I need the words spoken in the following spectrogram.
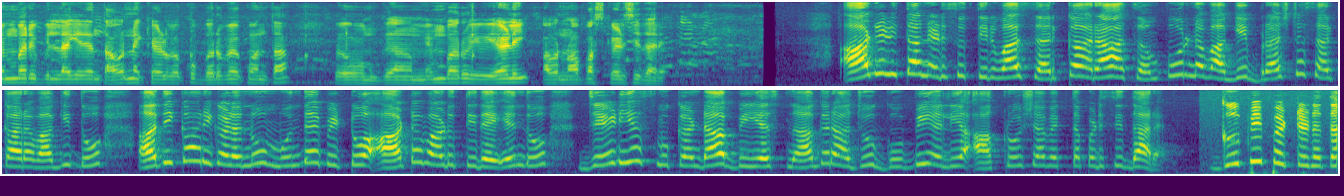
ಮೆಂಬರಿಗೆ ಬಿಲ್ ಆಗಿದೆ ಅಂತ ಅವ್ರನ್ನೇ ಕೇಳಬೇಕು, ಬರಬೇಕು ಅಂತ ಮೆಂಬರು ಹೇಳಿ ಅವ್ರನ್ನ ವಾಪಸ್ ಕಳಿಸಿದ್ದಾರೆ. ಆಡಳಿತ ನಡೆಸುತ್ತಿರುವ ಸರ್ಕಾರ ಸಂಪೂರ್ಣವಾಗಿ ಭ್ರಷ್ಟ ಸರ್ಕಾರವಾಗಿದ್ದು, ಅಧಿಕಾರಿಗಳನ್ನು ಮುಂದೆ ಬಿಟ್ಟು ಆಟವಾಡುತ್ತಿದೆ ಎಂದು ಜೆಡಿಎಸ್ ಮುಖಂಡ ಬಿಎಸ್ ನಾಗರಾಜು ಗುಬ್ಬಿಯಲ್ಲಿ ಆಕ್ರೋಶ ವ್ಯಕ್ತಪಡಿಸಿದ್ದಾರೆ. ಗುಬ್ಬಿ ಪಟ್ಟಣದ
